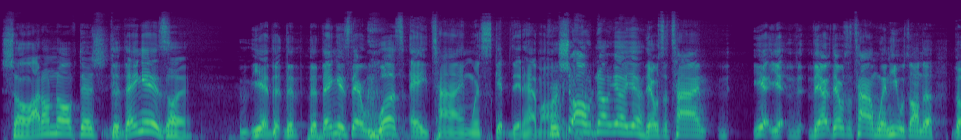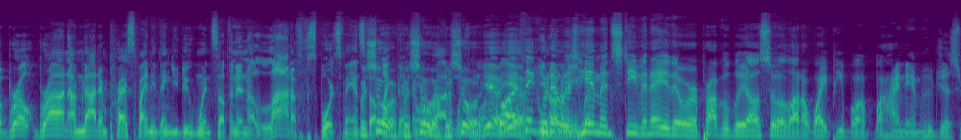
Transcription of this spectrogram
So I don't know if there's The thing is, Go ahead. yeah, the, the, the thing is, there was a time when Skip did have on. For sure. Oh no, yeah, yeah. There was a time. Yeah, yeah. There, there was a time when he was on the the bro, Bron. I'm not impressed by anything you do. Win something, and a lot of sports fans For felt sure, like that. for and were sure, for sure. Yeah. Well, yeah. I think You when know it what I was mean? him and Stephen A, there were probably also a lot of white people behind him who just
